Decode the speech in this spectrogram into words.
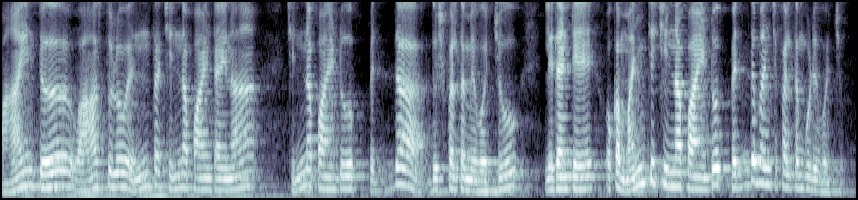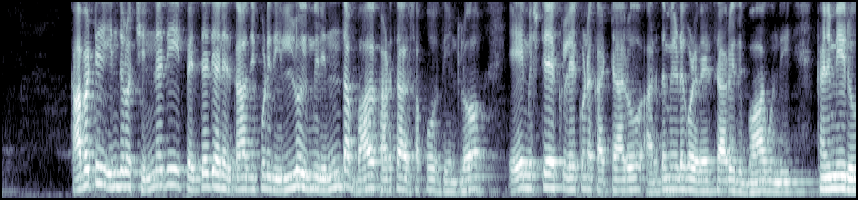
పాయింట్ వాస్తులో ఎంత చిన్న పాయింట్ అయినా చిన్న పాయింట్ పెద్ద దుష్ఫలితం ఇవ్వచ్చు. లేదంటే ఒక మంచి చిన్న పాయింట్ పెద్ద మంచి ఫలితం కూడా ఇవ్వచ్చు. కాబట్టి ఇందులో చిన్నది పెద్దది అనేది కాదు. ఇప్పుడు ఇది ఇల్లు మీరు ఇంత బాగా కడతారు సపోజ్ దీంట్లో. ఏ మిస్టేక్ లేకుండా కట్టారు అర్ధమేడ కూడా వేశారు ఇది బాగుంది. కానీ మీరు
